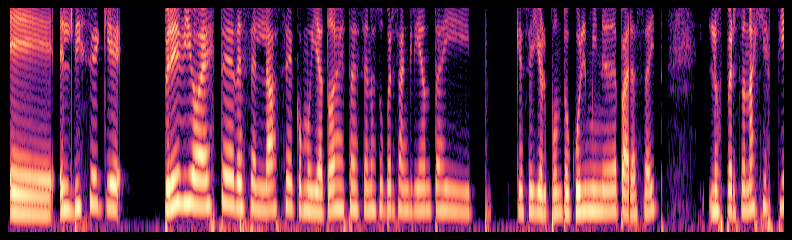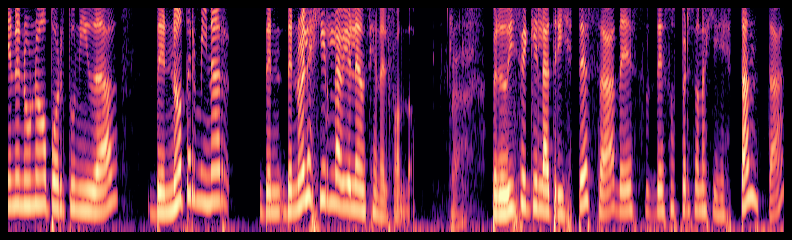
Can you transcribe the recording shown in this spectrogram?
Eh, él dice que previo a este desenlace, como ya todas estas escenas súper sangrientas y qué sé yo, el punto culmine de Parasite, los personajes tienen una oportunidad de no terminar, de, de no elegir la violencia en el fondo. Claro. Pero dice que la tristeza de, es- de esos personajes es tanta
